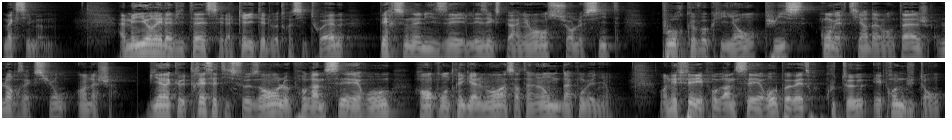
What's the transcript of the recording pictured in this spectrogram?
maximum. Améliorer la vitesse et la qualité de votre site web, personnaliser les expériences sur le site pour que vos clients puissent convertir davantage leurs actions en achat. Bien que très satisfaisant, le programme CRO rencontre également un certain nombre d'inconvénients. En effet, les programmes CRO peuvent être coûteux et prendre du temps,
